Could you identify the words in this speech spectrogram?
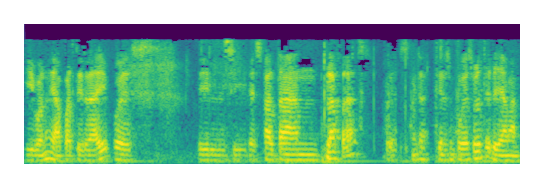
y bueno, y a partir de ahí, pues si, si les faltan plazas, pues mira, tienes un poco de suerte y te llaman.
